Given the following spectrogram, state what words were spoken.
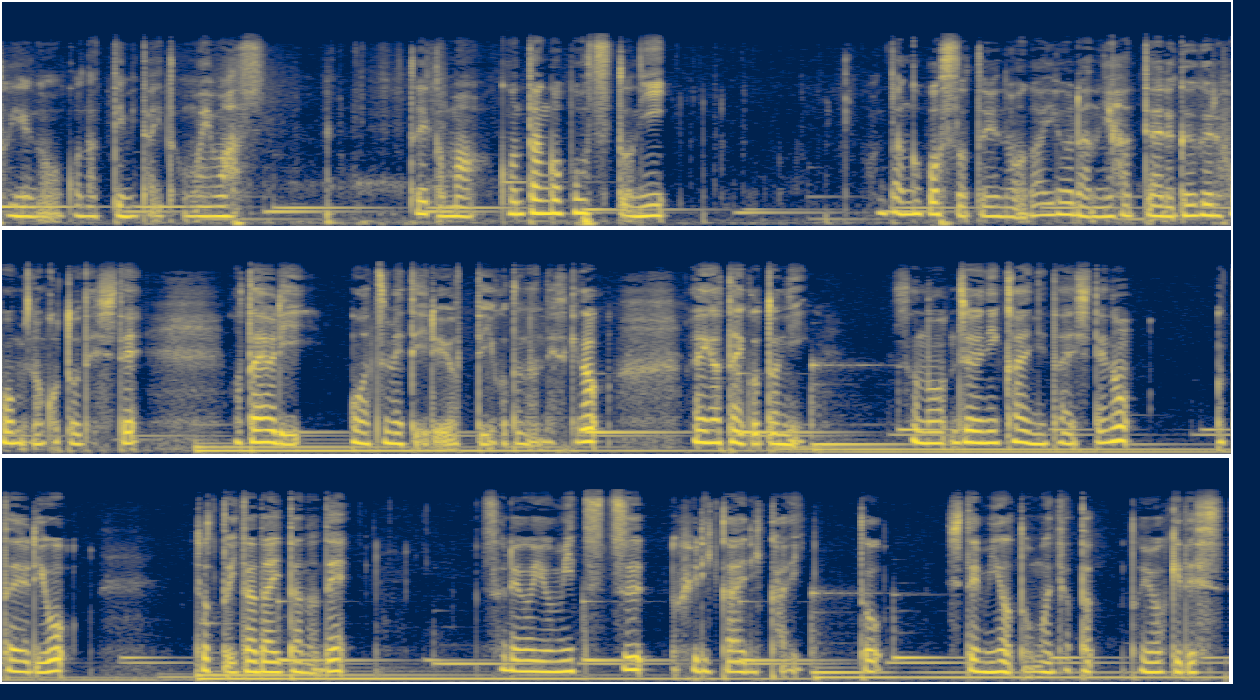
というのを行ってみたいと思います。というかまあコン単語ポストにコン単語ポストというのは概要欄に貼ってある Google フォームのことでしてお便りを集めているよっていうことなんですけど、ありがたいことに、その12回に対してのお便りをちょっといただいたので、それを読みつつ、振り返り会としてみようと思っちゃったというわけです。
